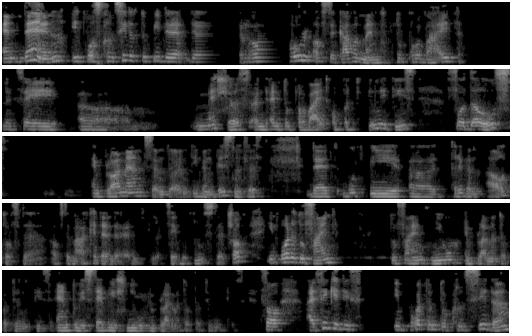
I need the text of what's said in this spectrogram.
And then it was considered to be the, the role of the government to provide, let's say, um, measures and, and to provide opportunities for those employments and, and even businesses that would be uh, driven out of the of the market and, and let's say would lose their job in order to find to find new employment opportunities and to establish new employment opportunities. So I think it is important to consider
